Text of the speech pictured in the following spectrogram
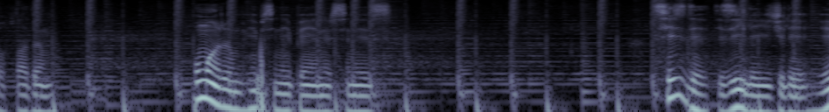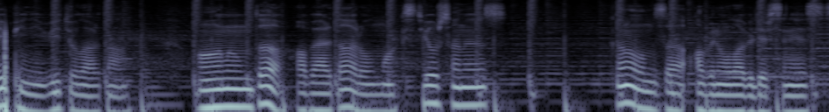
topladım. Umarım hepsini beğenirsiniz. Siz de diziyle ilgili yepyeni videolardan anında haberdar olmak istiyorsanız kanalımıza abone olabilirsiniz.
